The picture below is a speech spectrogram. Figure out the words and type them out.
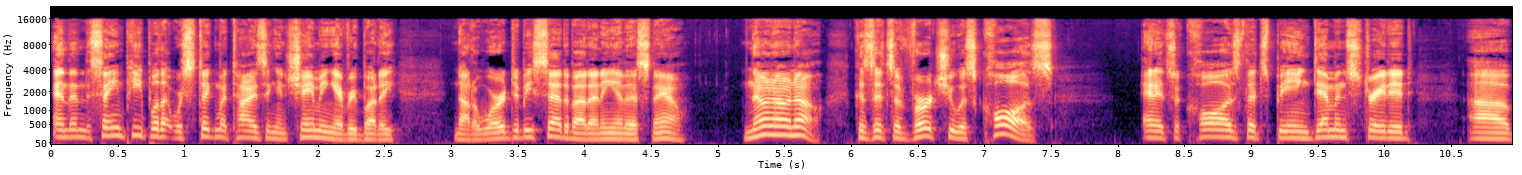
And then the same people that were stigmatizing and shaming everybody, not a word to be said about any of this now. No, no, no, because it's a virtuous cause, and it's a cause that's being demonstrated uh,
